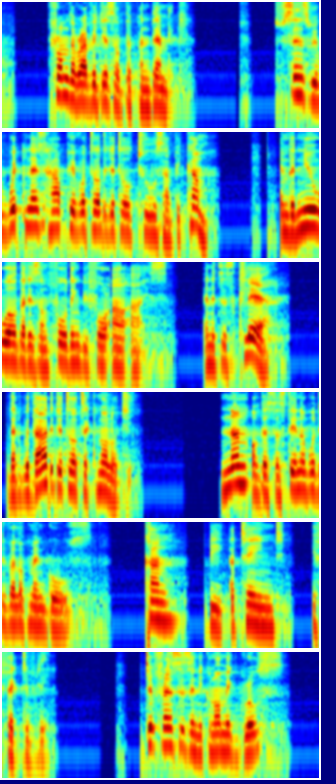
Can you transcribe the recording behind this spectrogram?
from the ravages of the pandemic. Since we witnessed how pivotal digital tools have become in the new world that is unfolding before our eyes, and it is clear that without digital technology, none of the Sustainable Development Goals can be attained effectively. Differences in economic growth,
